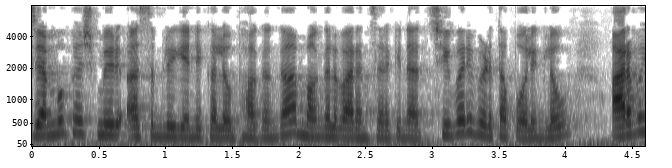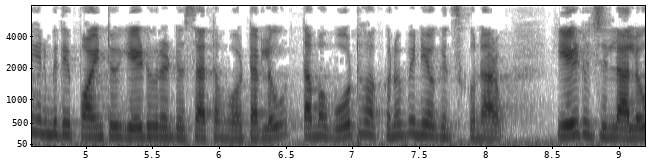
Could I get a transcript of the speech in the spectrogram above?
జమ్మూ కశ్మీర్ అసెంబ్లీ ఎన్నికల్లో భాగంగా మంగళవారం జరిగిన చివరి విడత పోలింగ్లో అరవై ఎనిమిది పాయింట్ ఏడు రెండు శాతం ఓటర్లు తమ ఓటు హక్కును వినియోగించుకున్నారు. ఏడు జిల్లాలో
